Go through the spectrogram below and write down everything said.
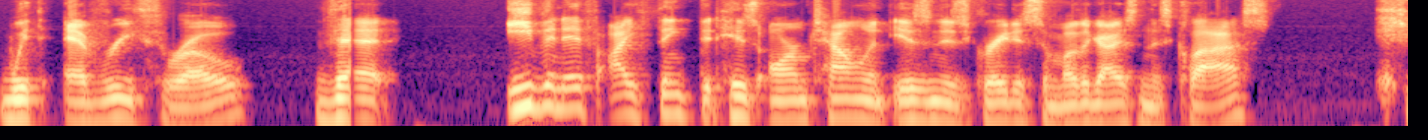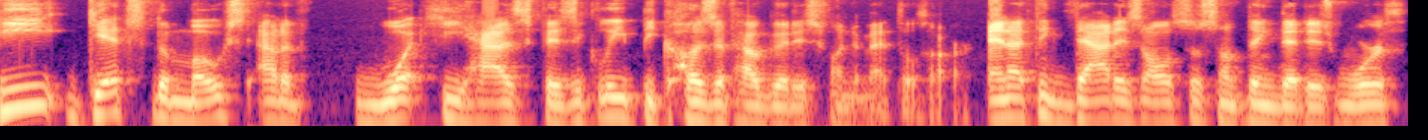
with every throw that even if I think that his arm talent isn't as great as some other guys in this class, he gets the most out of what he has physically because of how good his fundamentals are. And I think that is also something that is worth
